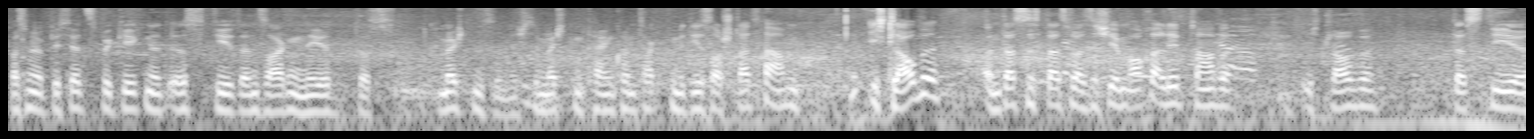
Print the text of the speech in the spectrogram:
was mir bis jetzt begegnet ist, die dann sagen, nee, das möchten sie nicht. Sie möchten keinen Kontakt mit dieser Stadt haben. Ich glaube, und das ist das, was ich eben auch erlebt habe, ich glaube, dass die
